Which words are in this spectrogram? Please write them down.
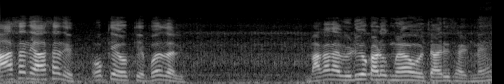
असा दे असा दे. ओके ओके बस झाली. माका काय व्हिडिओ काढूक मिळावं चारी साईडने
